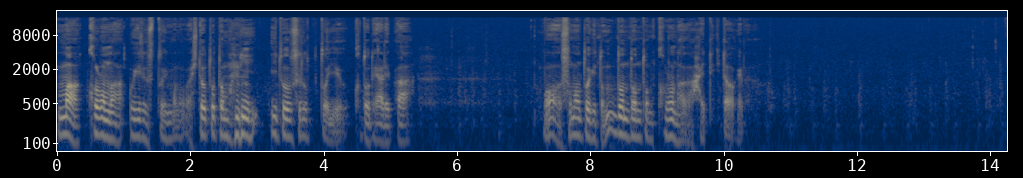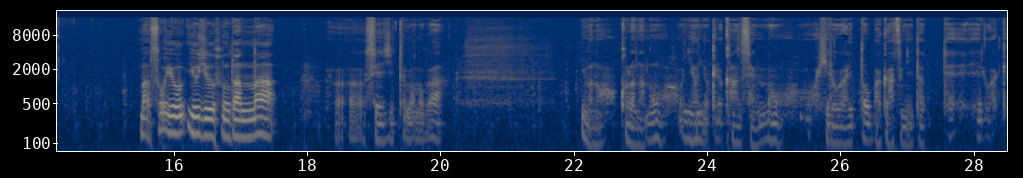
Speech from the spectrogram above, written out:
まあコロナウイルスというものが人と共に移動するということであればもうその時どんどんどんどんコロナが入ってきたわけだ。まあ、そういう優柔不断な政治というものが今のコロナの日本における感染の広がりと爆発に至っているわけ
